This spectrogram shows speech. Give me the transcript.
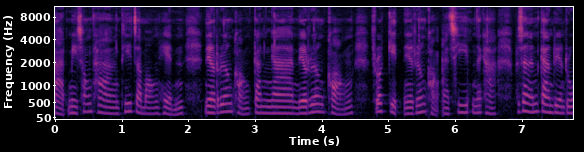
กาสมีช่องทางที่จะมองเห็นในเรื่องของการงาน ในเรื่องของธุรกิจในเรื่องของอาชีพนะคะ เพราะฉะนั้นการเรียนรู้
